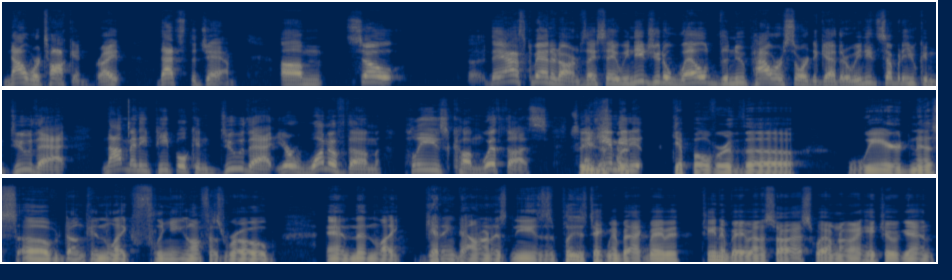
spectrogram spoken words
now we're talking, right? That's the jam. Um, so they ask Man at Arms. They say we need you to weld the new power sword together. We need somebody who can do that. Not many people can do that. You're one of them. Please come with us. So you he just immediately skip over the weirdness of Duncan like flinging off his robe and then like getting down on his knees. Please take me back, baby. Tina, baby, I'm sorry. I swear I'm not going to hit you again.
